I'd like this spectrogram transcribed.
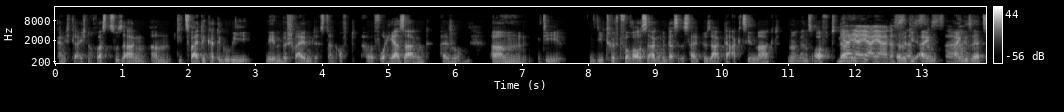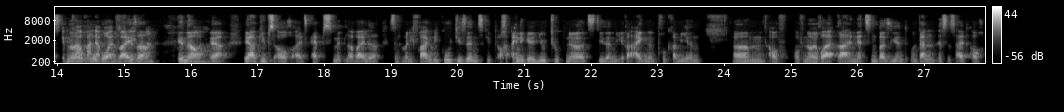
kann ich gleich noch was zu sagen. Ähm, die zweite Kategorie neben beschreibend ist dann oft äh, vorhersagend. Also mhm. ähm, die, die trifft Voraussagen und das ist halt besagter Aktienmarkt ne, ganz oft. Da ja, ja, ja, ja. Das, da wird das, die ein, das, äh, eingesetzt. Ne, auch an der Advisor. Ne? Genau, ja. Ja, ja gibt es auch als Apps mittlerweile. Es sind immer die Frage, wie gut die sind. Es gibt auch einige YouTube-Nerds, die dann ihre eigenen programmieren, ähm, auf, auf neuralen Netzen basierend. Und dann ist es halt auch,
